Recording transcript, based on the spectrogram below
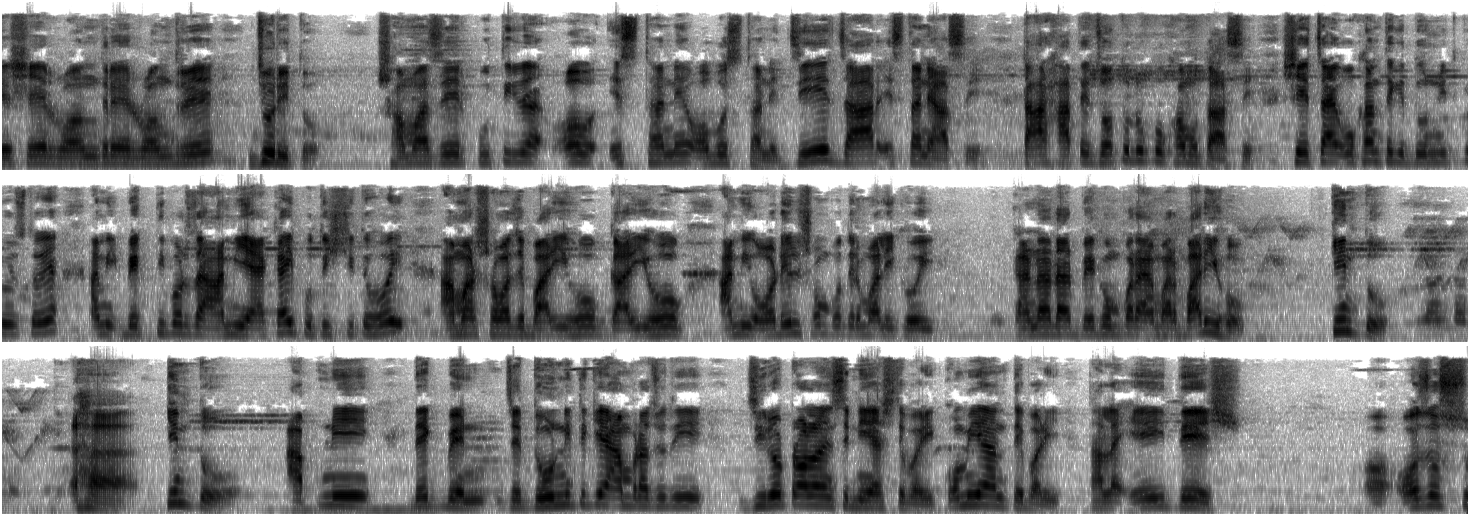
দেশের রন্ধ্রে রন্ধ্রে জড়িত। সমাজের প্রতিটা স্থানে অবস্থানে, যে যার স্থানে আছে, তার হাতে যতটুকু ক্ষমতা আছে, সে চায় ওখান থেকে দুর্নীতিগ্রস্ত হয়ে আমি ব্যক্তি পর্যায়ে আমি একাই প্রতিষ্ঠিত হই, আমার সমাজে বাড়ি হোক, গাড়ি হোক, আমি অডেল সম্পদের মালিক হই, কানাডার বেগমপাড়ায় আমার বাড়ি হোক। কিন্তু হ্যাঁ কিন্তু আপনি দেখবেন যে দুর্নীতিকে আমরা যদি জিরো টলারেন্সে নিয়ে আসতে পারি, কমিয়ে আনতে পারি, তাহলে এই দেশ অজস্র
